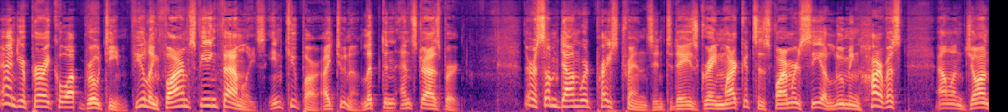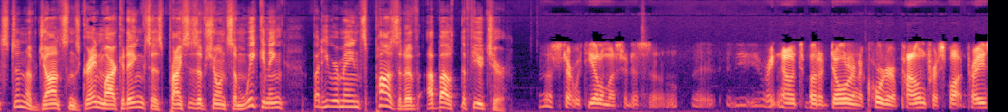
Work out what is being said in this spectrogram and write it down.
And your Prairie Co op Grow Team, fueling farms, feeding families in Cupar, Ituna, Lipton, and Strasbourg. There are some downward price trends in today's grain markets as farmers see a looming harvest. Alan Johnson of Johnson's Grain Marketing says prices have shown some weakening, but he remains positive about the future. Let's start with yellow mustard. Uh, right now, it's about a dollar and a quarter a pound for spot price,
